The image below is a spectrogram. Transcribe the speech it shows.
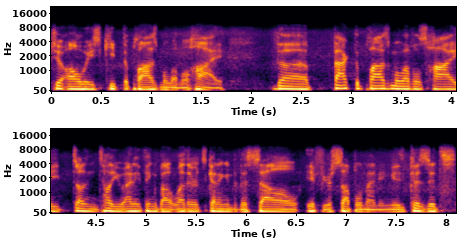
to always keep the plasma level high. The fact the plasma level's high doesn't tell you anything about whether it's getting into the cell if you're supplementing because it's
